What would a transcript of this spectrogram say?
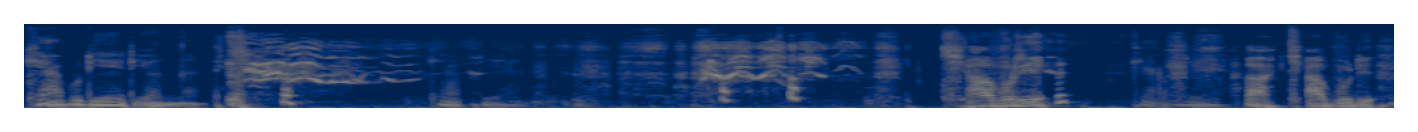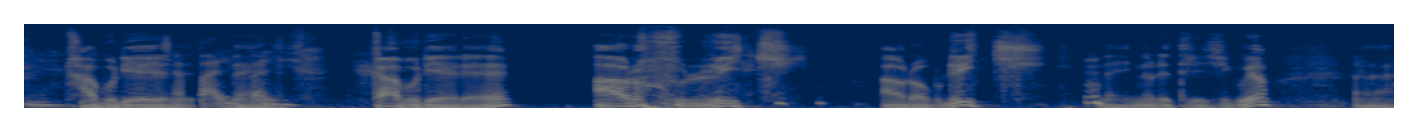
가브리엘이었는데. 가브리엘. 갸브리엘? 가브리엘. 아, 갸브리, 가브리엘. 네. 자, 빨리, 빨리. 가브리엘의 Out of Reach. Out of Reach. 네, 이 노래 들으시고요. 아,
